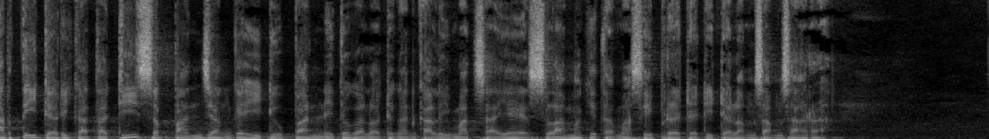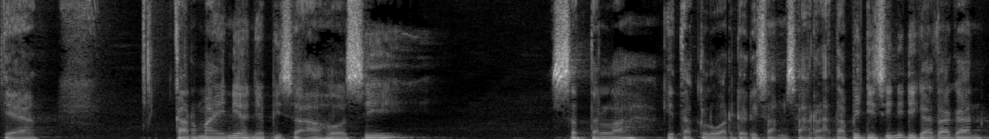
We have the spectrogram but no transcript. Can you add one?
Arti dari kata di sepanjang kehidupan itu kalau dengan kalimat saya ya selama kita masih berada di dalam samsara. Ya. Karma ini hanya bisa ahosi setelah kita keluar dari samsara. Tapi di sini dikatakan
